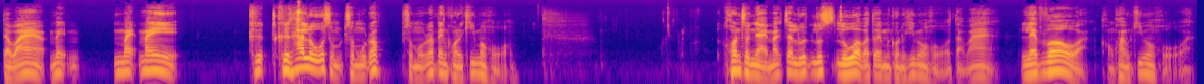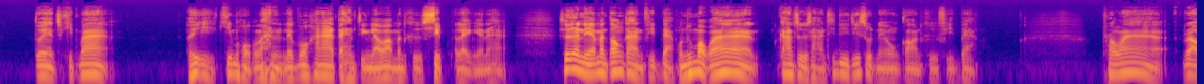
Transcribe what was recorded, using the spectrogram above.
แต่ว่าไม่ไม่ไม่คือคือถ้ารู้สมสมมติว่าสมมติว่าเป็นคนขี้โมโห คนส่วนใหญ่มักจะรู้รู้รู้ว่าตัวเองเป็นคนขี้โมโห แต่ว่าเลเวลอะของความขี้โมโหอะตัวเองจะคิดว่าเฮ้ยขี้โมโหประมาณเลเวลห้าแต่จริงๆแล้วว่ามันคือสิบอะไรเงี้ยนะฮะ ซึ่งอันนี้มันต้องการ feedback ผมถึงบอกว่าการสื่อสารที่ดีที่สุดในองค์กรคือ feedback เพราะว่าเรา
